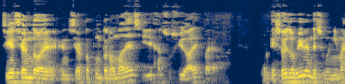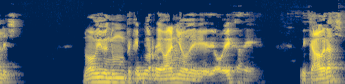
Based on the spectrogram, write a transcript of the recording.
siguen siendo eh, en cierto punto nómades y dejan sus ciudades para... Porque eso, ellos viven de sus animales. ¿no? Viven de un pequeño rebaño de, ovejas, de, cabras,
